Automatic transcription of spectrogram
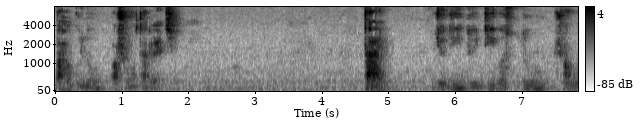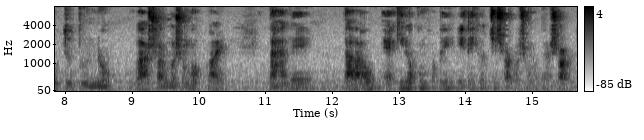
বাহুগুলো অসমতা রয়েছে। তাই যদি দুইটি বস্তু সমতুলপূর্ণ বা সর্বসম হয় তাহলে তারাও একই রকম হবে, এটাই হচ্ছে সর্বসমতার শর্ত।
